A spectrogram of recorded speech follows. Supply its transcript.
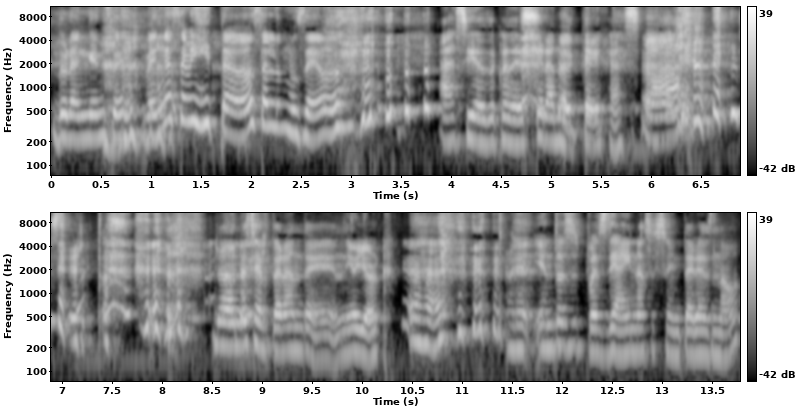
duranguense. Véngase mi hijita, vamos a los museos. Así es, cuando es que eran de Texas. Ah, es cierto. No, no es cierto, eran de New York. Ajá. Y entonces, pues de ahí nace su interés, ¿no?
